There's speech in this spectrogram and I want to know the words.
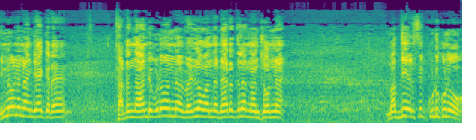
இன்னொன்னு நான் கேட்குறேன் கடந்த ஆண்டு கூட இன்னும் வெள்ளம் வந்த நேரத்தில் நான் சொன்னேன். மத்திய அரசு கொடுக்கணும்.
